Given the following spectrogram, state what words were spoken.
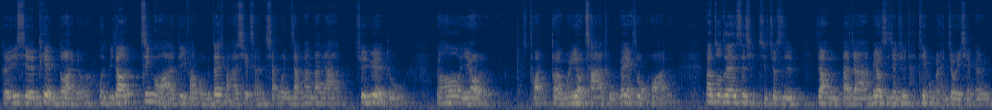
的一些片段呢，或者比较精华的地方，我们再把它写成小文章，让大家去阅读。然后也有短短文，也有插图，那也是我画的。那做这件事情，其实就是让大家没有时间去听我们很久以前跟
